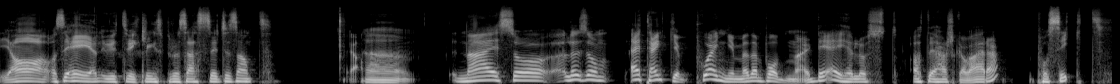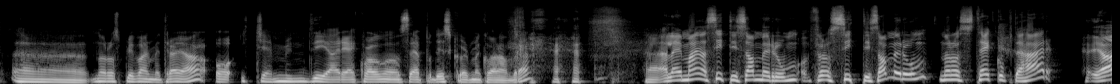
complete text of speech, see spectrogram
Ja, og så er jeg i en utviklingsprosess, ikke sant? Ja. Uh, nei, så liksom Jeg tenker poenget med den poden her, det jeg har lyst at det her skal være, på sikt, uh, når vi blir varme i trøya, og ikke er myndigere hver gang vi er på Discord med hverandre. uh, eller jeg mener sitte i samme rom, for å sitte i samme rom når vi tar opp det her. Ja,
